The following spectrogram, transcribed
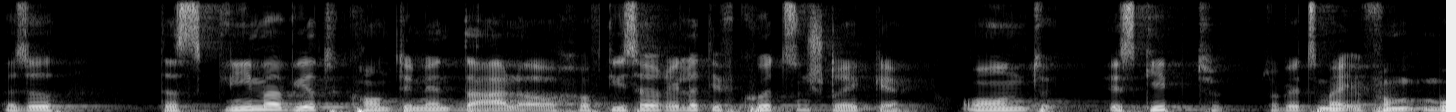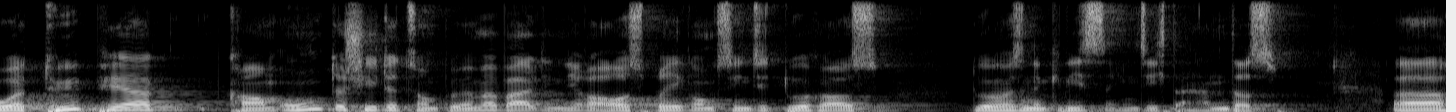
Also das Klima wird kontinentaler, auch auf dieser relativ kurzen Strecke. Und es gibt, sag jetzt mal, vom Moortyp her kaum Unterschiede zum Böhmerwald. In ihrer Ausprägung sind sie durchaus, durchaus in gewisser Hinsicht anders. Äh,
